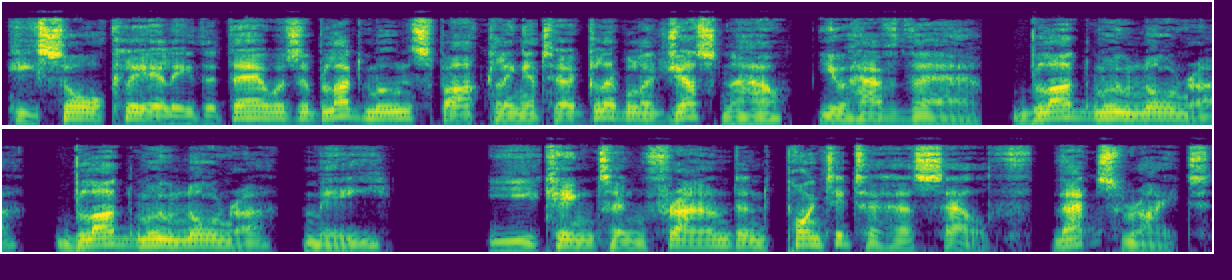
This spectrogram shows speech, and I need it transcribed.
He saw clearly that there was a blood moon sparkling at her glabella just now. You have there, blood moon aura, blood moon aura, me? Yi Qingtang frowned and pointed to herself. That's right.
